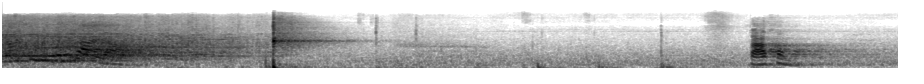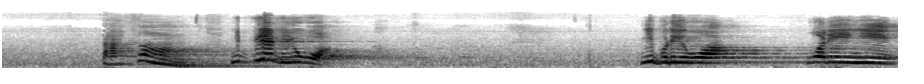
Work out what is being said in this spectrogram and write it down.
咱去干啥呀？大凤，大凤，你别理我，你不理我，我理你。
